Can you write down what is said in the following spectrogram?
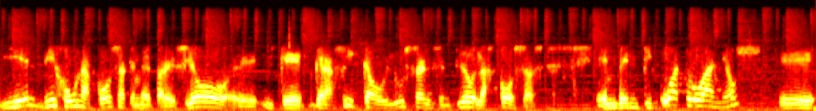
y él dijo una cosa que me pareció eh, y que grafica o ilustra el sentido de las cosas. En 24 años, eh,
